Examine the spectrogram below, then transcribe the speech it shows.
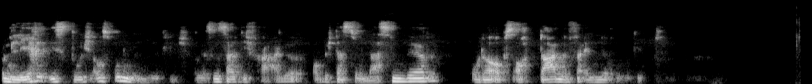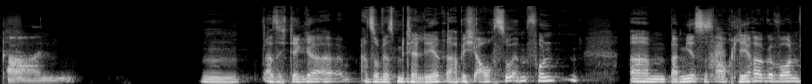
Und Leere ist durchaus ungemütlich. Und es ist halt die Frage, ob ich das so lassen werde oder ob es auch da eine Veränderung gibt. Ähm. Also ich denke, äh, also das mit der Lehre habe ich auch so empfunden. Ähm, bei mir ist es auch leerer geworden.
